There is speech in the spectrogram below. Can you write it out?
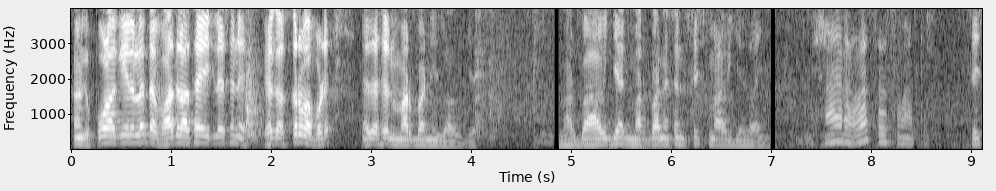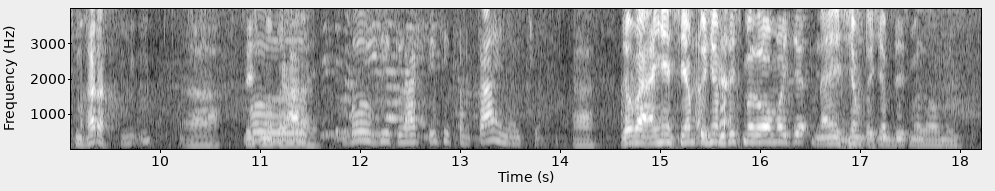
કારણ કે પોળા કર્યા લેતા વાદળા થાય એટલે છે ને ભેગા કરવા પડે. ને અત્યારે છે ને મારા બાની જ આવી જશે મારા બા આવી ગયા ને મારા બાને છે ને સચમાં આવી ગયા અહીંયા. હારા હો સસમાં તો. સચમાં હારા? હા સચમાં ભાઈ હારા બહુ બીક લાગતી હતી પણ કાંઈ ન થયું હા. જો ભાઈ અહીંયા સેમ ટુ સેમ ચશ્મા જોવા મળે છે ને અહીંયા સેમ ટુ સેમ ચશ્મા જોવા મળે છે.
